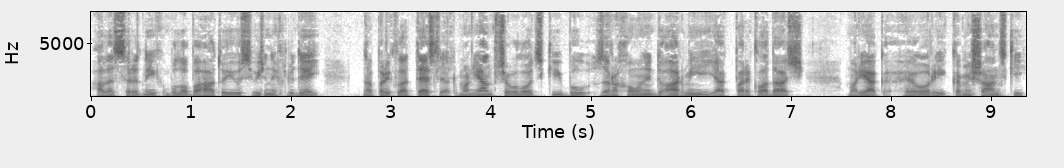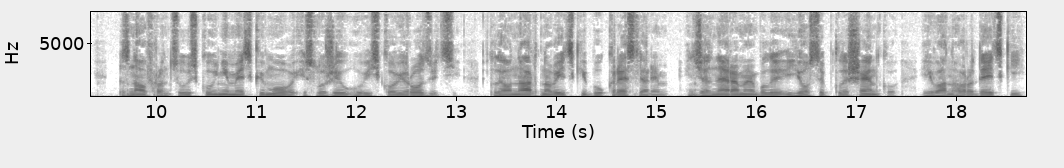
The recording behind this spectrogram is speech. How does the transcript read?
але серед них було багато і освічених людей. Наприклад, Тесляр Мар'ян Всеволоцький був зарахований до армії як перекладач. Моряк Георгій Камішанський знав французьку і німецьку мови і служив у військовій розвідці. Леонард Новицький був креслярем. Інженерами були Йосип Клишенко, Іван Городецький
